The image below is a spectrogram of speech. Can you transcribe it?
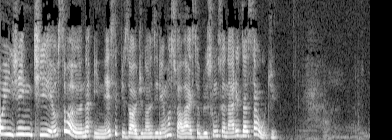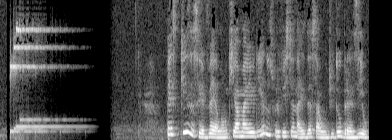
Oi, gente! Eu sou a Ana e nesse episódio nós iremos falar sobre os funcionários da saúde. Pesquisas revelam que a maioria dos profissionais da saúde do Brasil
